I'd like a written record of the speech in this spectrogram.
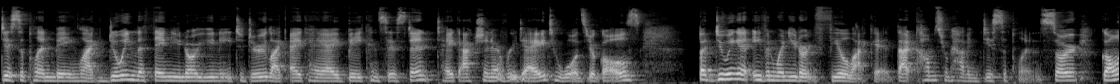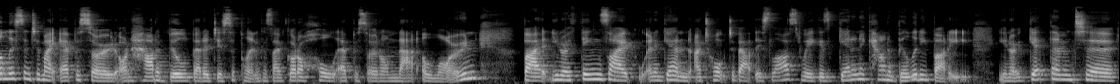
discipline being like doing the thing you know you need to do, like AKA be consistent, take action every day towards your goals but doing it even when you don't feel like it that comes from having discipline. So go and listen to my episode on how to build better discipline because i've got a whole episode on that alone. But you know things like and again i talked about this last week is get an accountability buddy. You know get them to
